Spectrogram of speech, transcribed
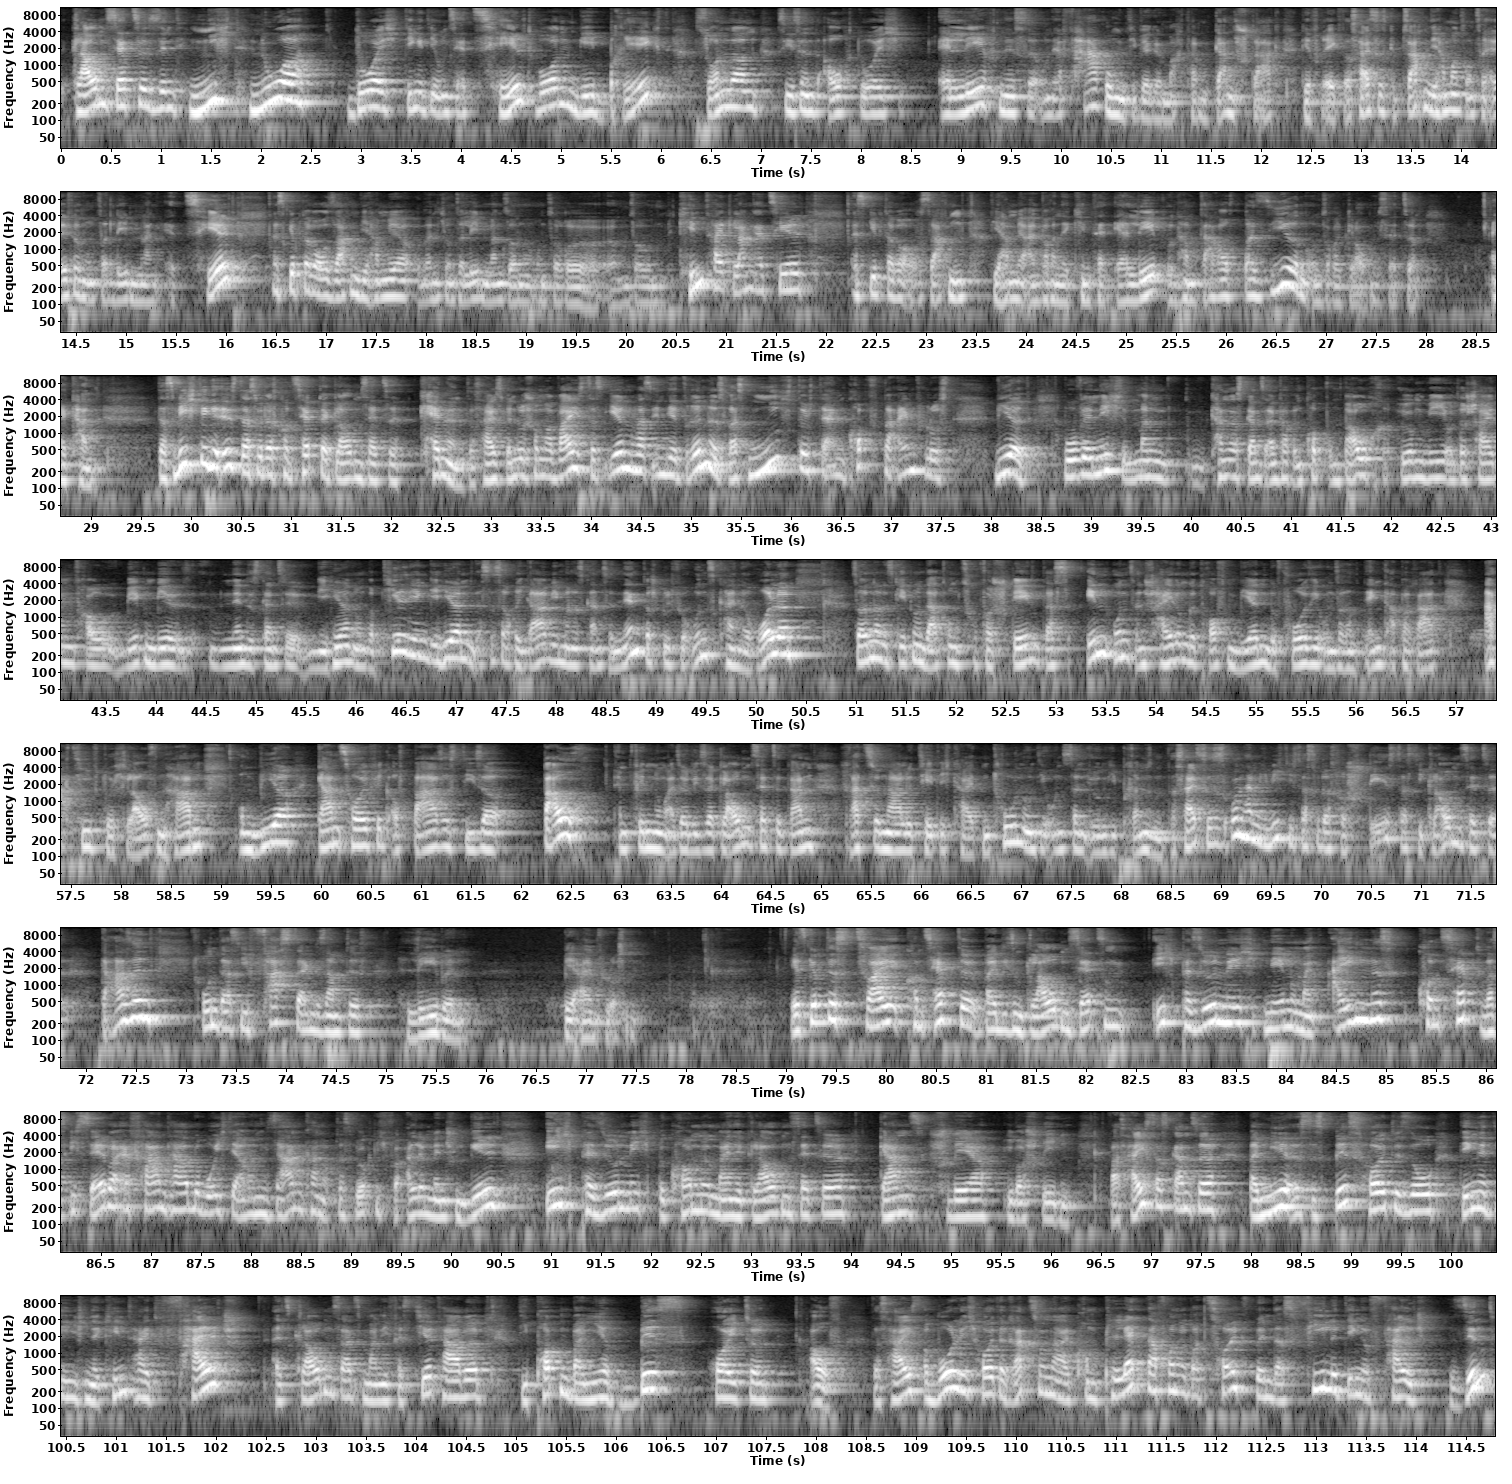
Glaubenssätze sind nicht nur durch Dinge, die uns erzählt wurden, geprägt, sondern sie sind auch durch Erlebnisse und Erfahrungen, die wir gemacht haben, ganz stark geprägt. Das heißt, es gibt Sachen, die haben uns unsere Eltern unser Leben lang erzählt. Es gibt aber auch Sachen, die haben wir, oder nicht unser Leben lang, sondern unsere, äh, unsere Kindheit lang erzählt. Es gibt aber auch Sachen, die haben wir einfach in der Kindheit erlebt und haben darauf basierend unsere Glaubenssätze erkannt. Das Wichtige ist, dass wir das Konzept der Glaubenssätze kennen. Das heißt, wenn du schon mal weißt, dass irgendwas in dir drin ist, was nicht durch deinen Kopf beeinflusst wird, wo wir nicht, man kann das ganz einfach in Kopf und Bauch irgendwie unterscheiden. Frau Birkenbiel nennt das ganze Gehirn und Reptiliengehirn. Das ist auch egal, wie man das Ganze nennt. Das spielt für uns keine Rolle sondern es geht nur darum zu verstehen, dass in uns Entscheidungen getroffen werden, bevor sie unseren Denkapparat aktiv durchlaufen haben und wir ganz häufig auf Basis dieser Bauchempfindung, also dieser Glaubenssätze, dann rationale Tätigkeiten tun und die uns dann irgendwie bremsen. Das heißt, es ist unheimlich wichtig, dass du das verstehst, dass die Glaubenssätze da sind und dass sie fast dein gesamtes Leben beeinflussen. Jetzt gibt es zwei Konzepte bei diesen Glaubenssätzen. Ich persönlich nehme mein eigenes Konzept, was ich selber erfahren habe, wo ich dir aber nicht sagen kann, ob das wirklich für alle Menschen gilt. Ich persönlich bekomme meine Glaubenssätze ganz schwer überschrieben. Was heißt das Ganze? Bei mir ist es bis heute so, Dinge, die ich in der Kindheit falsch als Glaubenssatz manifestiert habe, die poppen bei mir bis heute auf. Das heißt, obwohl ich heute rational komplett davon überzeugt bin, dass viele Dinge falsch sind,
